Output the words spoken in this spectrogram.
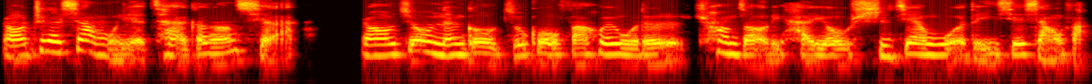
然后这个项目也才刚刚起来，然后就能够足够发挥我的创造力，还有实践我的一些想法。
